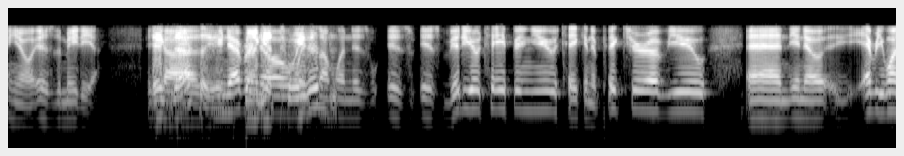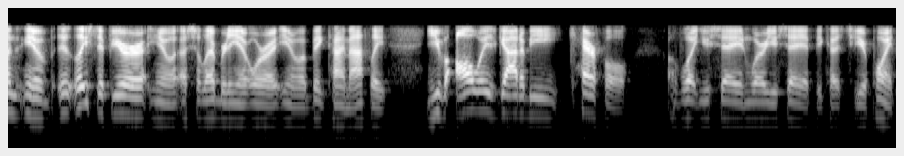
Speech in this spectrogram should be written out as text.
you know, is the media. Because exactly. You never know when someone is is is videotaping you, taking a picture of you, and you know everyone. You know, at least if you're you know a celebrity or a, you know a big time athlete, you've always got to be careful of what you say and where you say it because to your point,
